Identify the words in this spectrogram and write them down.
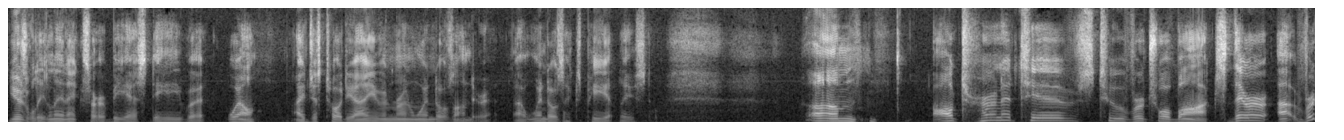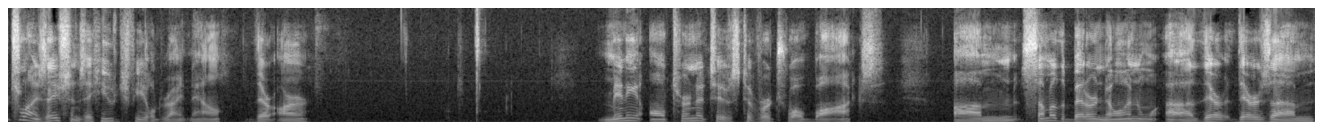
usually Linux or BSD, but well, I just told you I even run Windows under it, uh, Windows XP at least. Um, alternatives to VirtualBox. There, uh, virtualization is a huge field right now. There are many alternatives to VirtualBox. Um, some of the better known, uh, there there's um,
